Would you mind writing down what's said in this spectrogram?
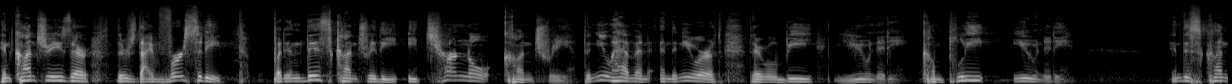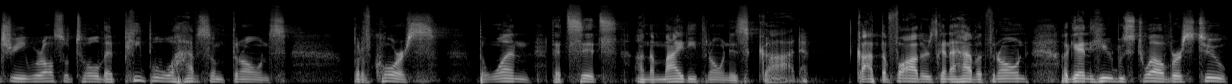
In countries, there, there's diversity. But in this country, the eternal country, the new heaven and the new earth, there will be unity, complete unity. In this country, we're also told that people will have some thrones. But of course, the one that sits on the mighty throne is God. God the Father is going to have a throne. Again, Hebrews 12, verse 2.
